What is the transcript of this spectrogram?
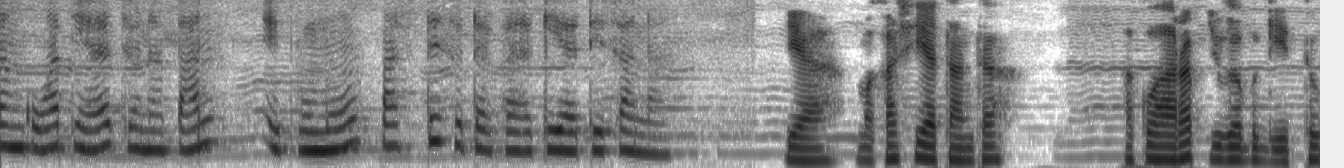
Yang kuat ya, Jonathan. Ibumu pasti sudah bahagia di sana. Ya, makasih ya tante. Aku harap juga begitu.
